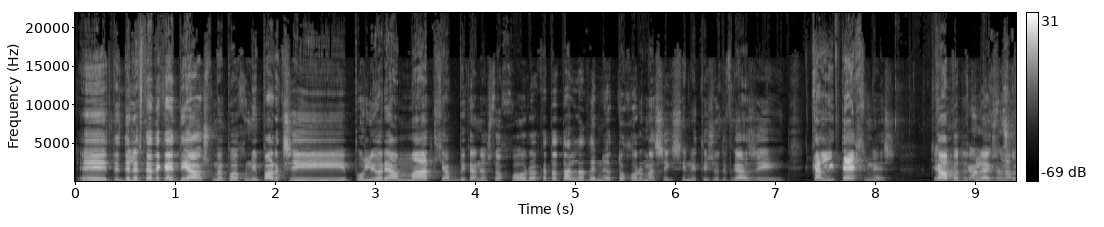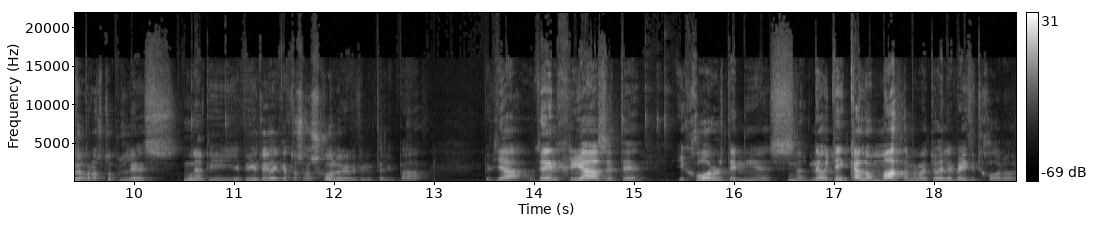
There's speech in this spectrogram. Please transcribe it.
Ε, την τελευταία δεκαετία, ας πούμε, που έχουν υπάρξει πολύ ωραία μάτια που μπήκαν στο χώρο. Κατά τα άλλα, δεν είναι ότι το χώρο μας έχει συνηθίσει ότι βγάζει καλλιτέχνες. Και Κάποτε να κάνω ένα τουλάχιστον σχόλιο αυτό. πάνω στο που λες, Ναι. ότι επειδή το είδα και αυτό σαν σχόλιο, ρε παιδί μου, τα λοιπά. Παιδιά, δεν χρειάζεται οι horror ταινίες. Ναι. Ναι, οκ, καλομάθαμε με το elevated horror.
